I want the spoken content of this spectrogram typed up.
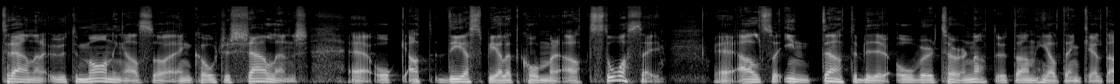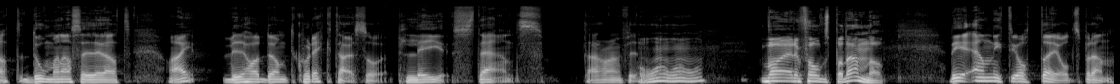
tränarutmaning, alltså en coaches challenge och att det spelet kommer att stå sig. Alltså inte att det blir overturnat utan helt enkelt att domarna säger att nej, vi har dömt korrekt här så play stands. Där har du en fin. Åh, åh, åh. Vad är det för odds på den då? Det är 1,98 i odds på den.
